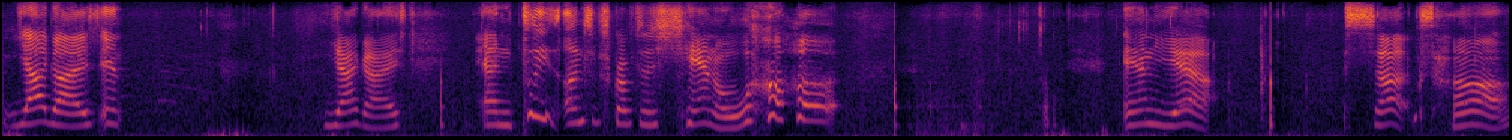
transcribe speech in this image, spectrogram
Yeah, guys, and yeah, guys, and please unsubscribe to this channel. and yeah, sucks, huh?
